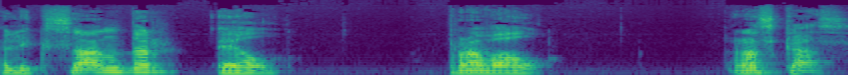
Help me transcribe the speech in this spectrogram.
Александр Л. Провал. Рассказ.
